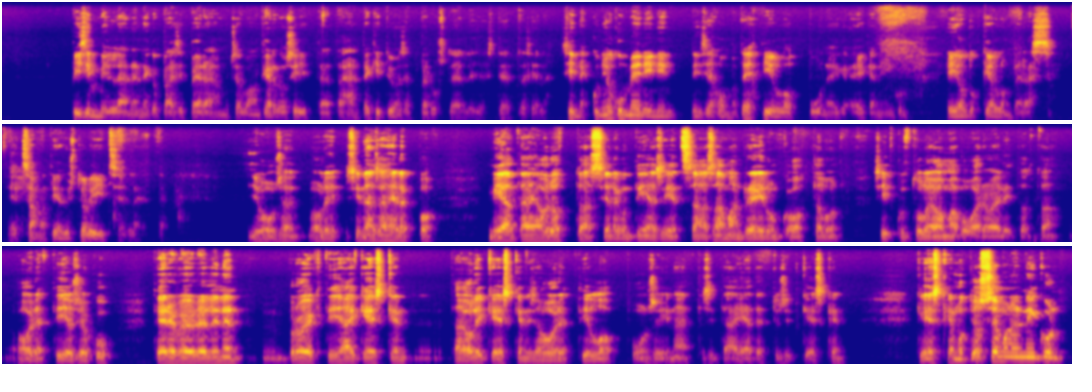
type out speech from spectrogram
pisimmillään ennen kuin pääsi perään, mutta se vaan kertoi siitä, että hän teki työnsä perusteellisesti, että siellä, sinne kun joku meni, niin, niin se homma tehtiin loppuun, eikä, eikä niin kuin, ei oltu kellon perässä. Et sama tietysti oli itselle. Että... Joo, se oli sinänsä helppo mieltä ja odottaa siellä, kun tiesi, että saa saman reilun kohtelun sitten, kun tulee oma vuoro. Eli tota, hoidettiin, jos joku terveydellinen projekti jäi kesken, tai oli kesken, niin se hoidettiin loppuun siinä, että sitä ei jätetty sitten kesken. Kesken. Mutta jos semmoinen niin kun,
